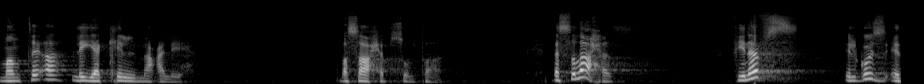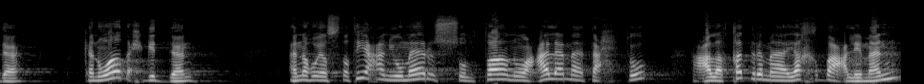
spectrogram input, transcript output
منطقة لي كلمة عليها. بصاحب سلطان. بس لاحظ في نفس الجزء ده كان واضح جدا أنه يستطيع أن يمارس سلطانه على ما تحته على قدر ما يخضع لمن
